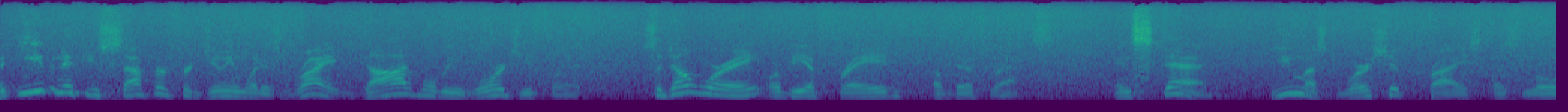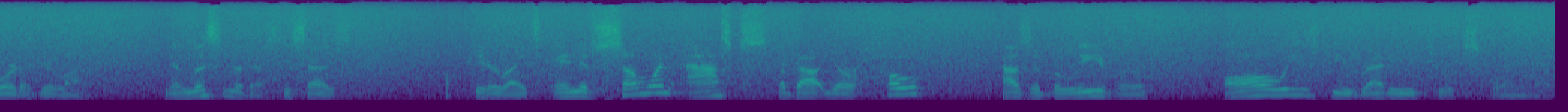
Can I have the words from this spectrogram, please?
But even if you suffer for doing what is right, God will reward you for it. So don't worry or be afraid of their threats. Instead, you must worship Christ as Lord of your life. And listen to this. He says, Peter writes, and if someone asks about your hope as a believer, always be ready to explain it.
